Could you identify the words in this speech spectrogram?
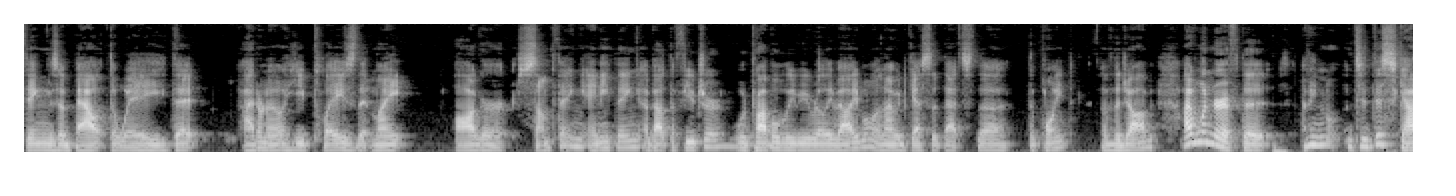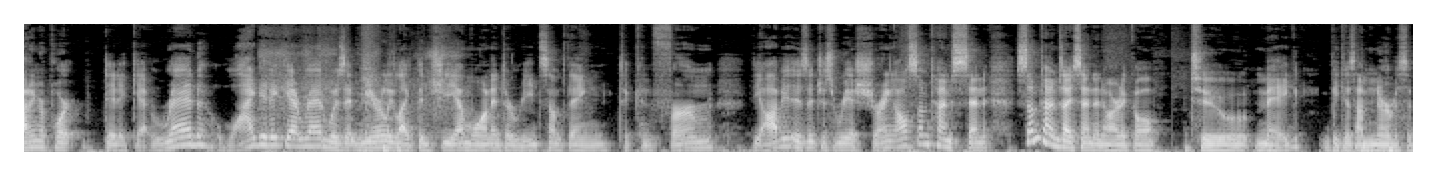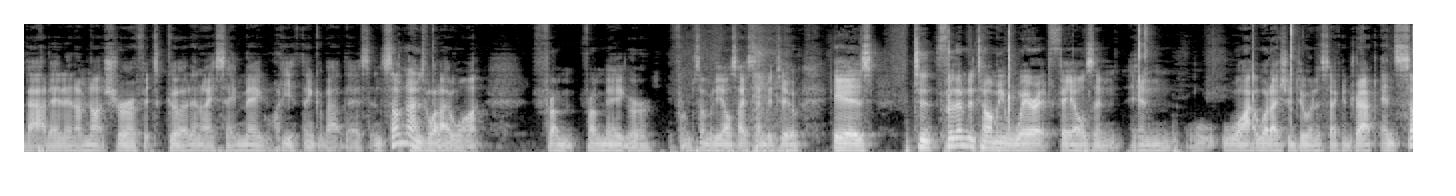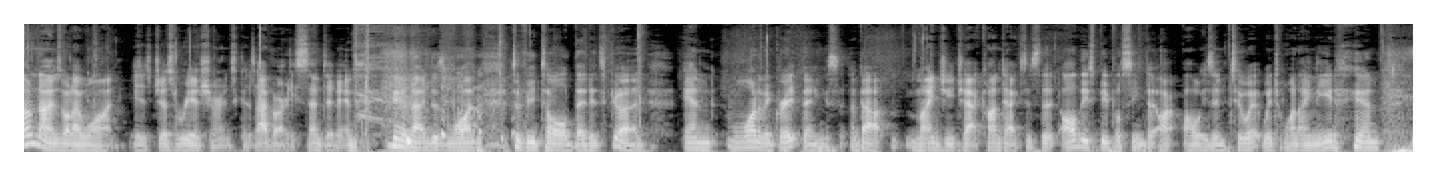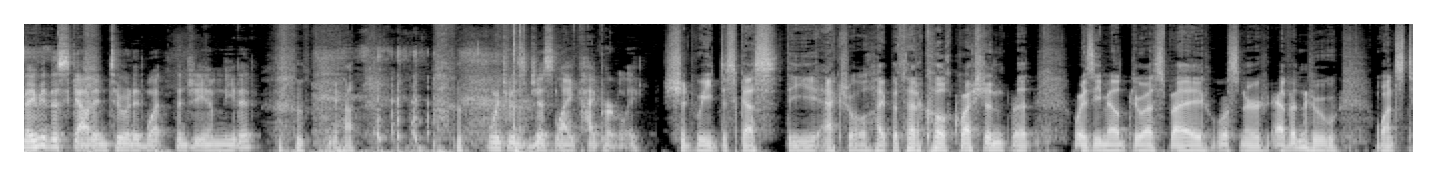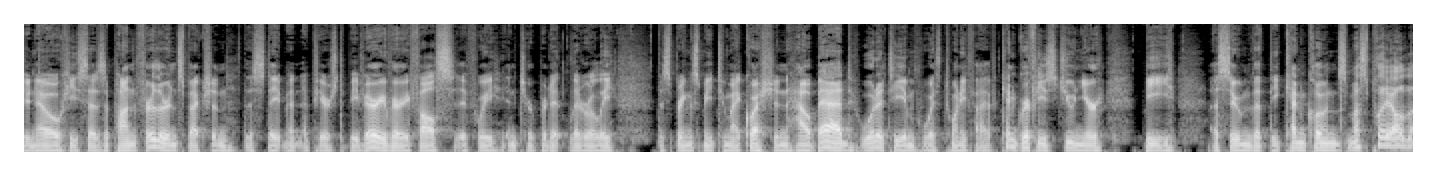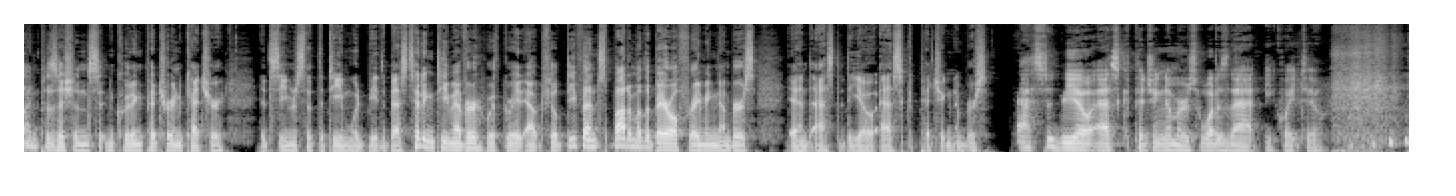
things about the way that, I don't know, he plays that might augur something, anything about the future would probably be really valuable. And I would guess that that's the, the point. of the job. I wonder if the I mean, did this scouting report did it get read? Why did it get read? Was it merely like the GM wanted to read something to confirm the obvious? Is it just reassuring? I'll sometimes send sometimes I send an article to Meg because I'm nervous about it and I'm not sure if it's good and I say, "Meg, what do you think about this?" And sometimes what I want from from Meg or from somebody else I send it to is to for them to tell me where it fails and and why, what I should do in a second draft. And sometimes what I want is just reassurance because I've already sent it in, and I just want to be told that it's good. And one of the great things about my GChat contacts is that all these people seem to always intuit which one I need, and maybe the scout intuited what the GM needed. yeah. which was just like hyperbole should we discuss the actual hypothetical question that was emailed to us by listener Evan, who wants to know? He says, upon further inspection, this statement appears to be very, very false if we interpret it literally. This brings me to my question How bad would a team with 25 Ken Griffey's Jr. be? Assume that the Ken clones must play all nine positions, including pitcher and catcher, it seems that the team would be the best hitting team ever with great outfield defense, bottom of the barrel framing numbers, and Astudillo esque pitching numbers. Astudillo esque pitching numbers, what does that equate to?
